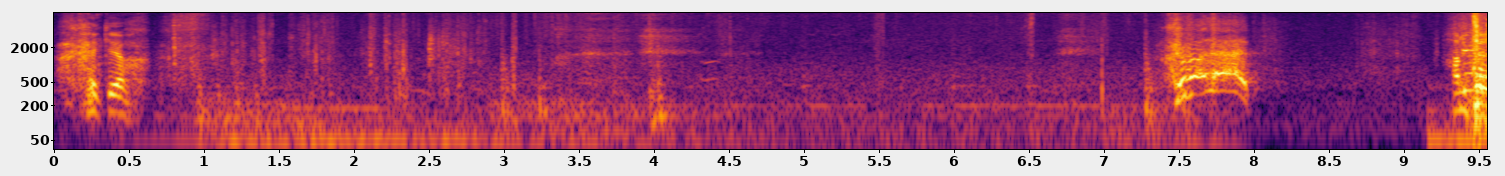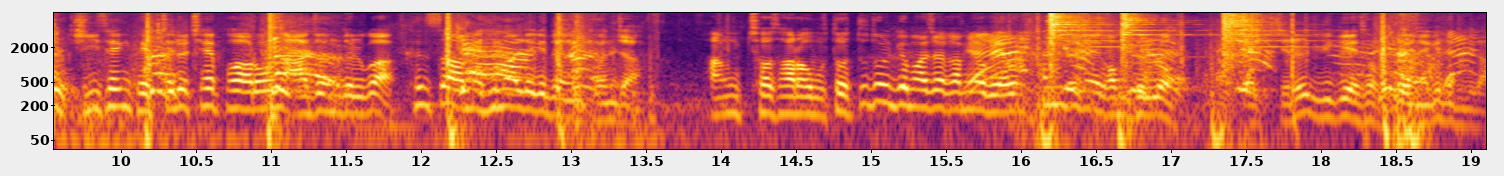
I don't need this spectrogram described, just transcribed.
갈게요. 한편 기생 백지를 체포하러 온 아전들과 큰 싸움에 휘말리게 되는 견자. 황처사로부터 두들겨 맞아가며 배운 한준의 검술로 백지를 위기에서 구해내게 됩니다.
